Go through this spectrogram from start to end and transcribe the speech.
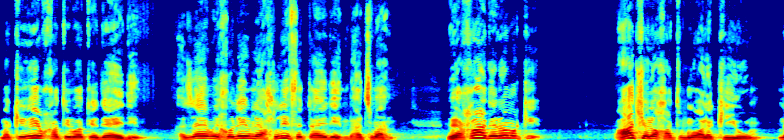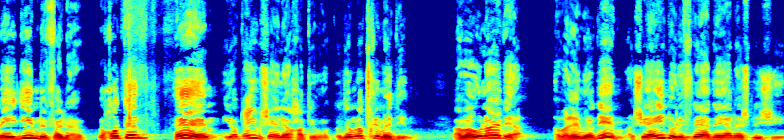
מכירים חתימות ידי העדים, אז הם יכולים להחליף את העדים בעצמם, ואחד אינו מכיר. עד שלא חתמו על הקיום, מעידים בפניו וחותם. הם יודעים שאלה החתימות, אז הם לא צריכים עדים, אבל הוא לא יודע. אבל הם יודעים, אז שיעידו לפני הדיין השלישי,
